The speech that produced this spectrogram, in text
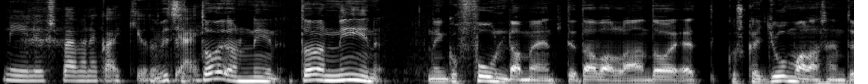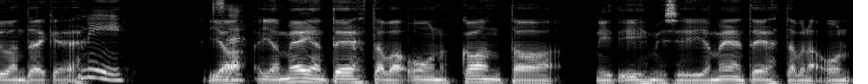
niin yksi päivä ne kaikki jutut Vitsi, jäi. toi on niin, toi on niin, niin kuin fundamentti tavallaan toi, että koska Jumala sen työn tekee. Niin, Ja, se. ja meidän tehtävä on kantaa niitä ihmisiä ja meidän tehtävänä on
